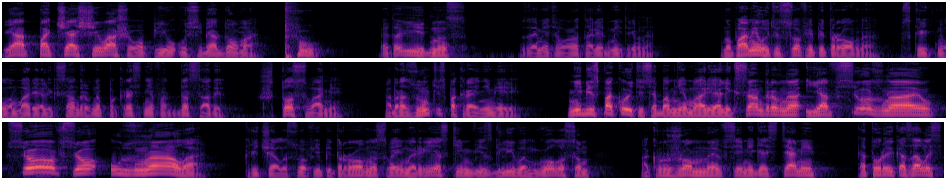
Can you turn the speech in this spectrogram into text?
Я почаще вашего пью у себя дома. Фу. Это видно-с, заметила Наталья Дмитриевна. Но помилуйте, Софья Петровна, вскрикнула Марья Александровна, покраснев от досады. Что с вами? Образумьтесь, по крайней мере. Не беспокойтесь обо мне, Марья Александровна, я все знаю, все-все узнала!» кричала Софья Петровна своим резким, визгливым голосом, окруженная всеми гостями, которые, казалось,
